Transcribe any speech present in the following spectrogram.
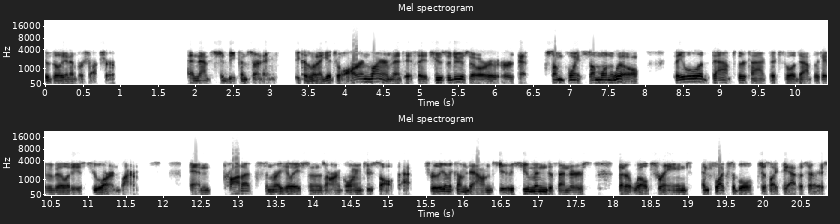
civilian infrastructure. And that should be concerning because when they get to our environment, if they choose to do so, or, or at some point someone will, they will adapt their tactics, they'll adapt their capabilities to our environments. And products and regulations aren't going to solve that. It's really going to come down to human defenders that are well trained and flexible, just like the adversaries.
